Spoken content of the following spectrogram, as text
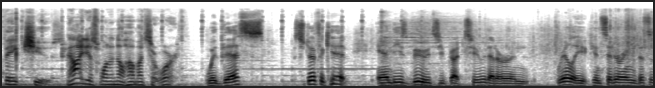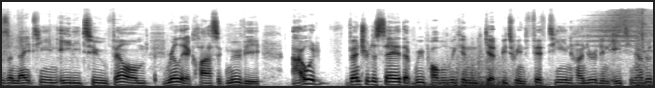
fake shoes. Now I just want to know how much they're worth. With this certificate and these boots, you've got two that are in really considering this is a 1982 film, really a classic movie. I would venture to say that we probably can get between 1500 and 1800.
